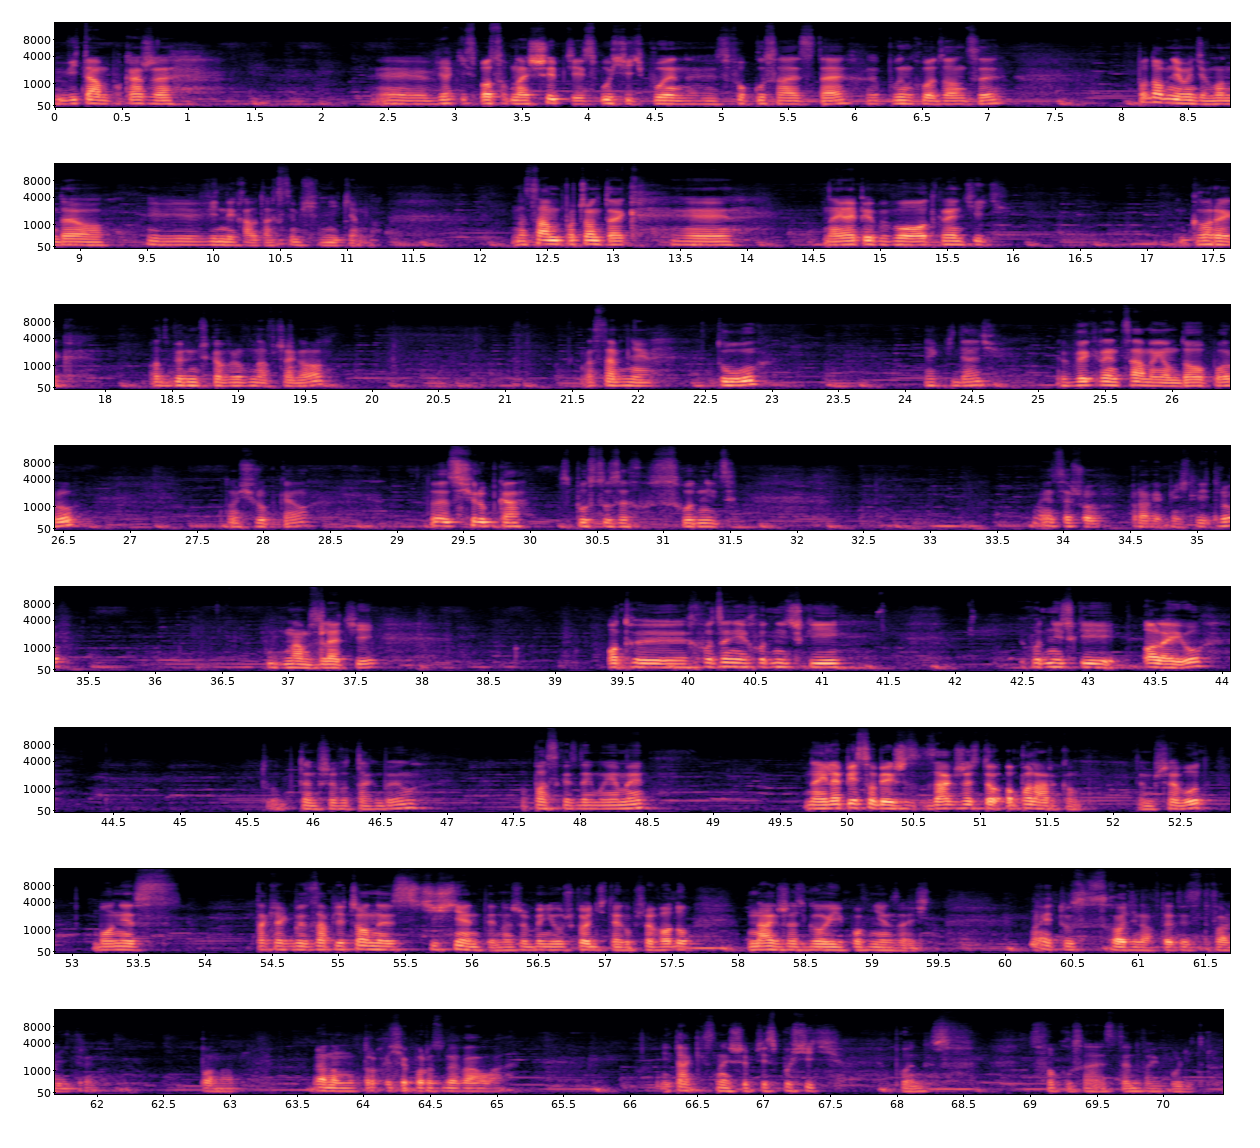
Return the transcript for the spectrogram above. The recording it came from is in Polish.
Witam, pokażę y, w jaki sposób najszybciej spuścić płyn z Focusa ST, płyn chłodzący. Podobnie będzie w Mondeo i w innych autach z tym silnikiem. Na sam początek y, najlepiej by było odkręcić korek odbiorniczka wyrównawczego. Następnie tu, jak widać, wykręcamy ją do oporu, tą śrubkę. To jest śrubka z pustu ze ch- z chłodnicy. No i zeszło prawie 5 litrów. Nam zleci. Od y, chłodniczki, chłodniczki oleju. Tu ten przewód tak był. Opaskę zdejmujemy. Najlepiej sobie grz- zagrzeć to opalarką, ten przewód, bo on jest tak jakby zapieczony, ściśnięty, no żeby nie uszkodzić tego przewodu, nagrzać go i powinien zejść. No i tu schodzi nam wtedy z 2 litry ponad. Wiadomo, trochę się porozlewało, ale i tak jest najszybciej spuścić płyn z, z Focusa ST 2,5 litра.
